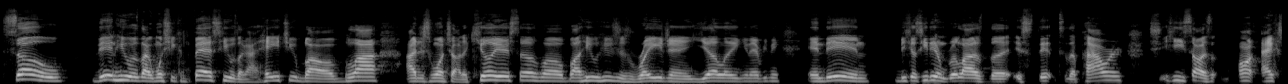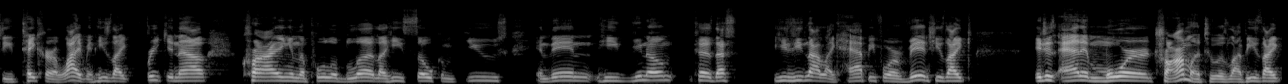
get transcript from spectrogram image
So then he was like, when she confessed, he was like, I hate you, blah, blah, blah. I just want y'all to kill yourselves, blah, blah, blah. He, he was just raging, yelling, and everything. And then because he didn't realize the extent to the power, he saw his aunt actually take her life. And he's like freaking out, crying in the pool of blood. Like he's so confused. And then he, you know, because that's, he's not like happy for revenge. He's like, it just added more trauma to his life. He's like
